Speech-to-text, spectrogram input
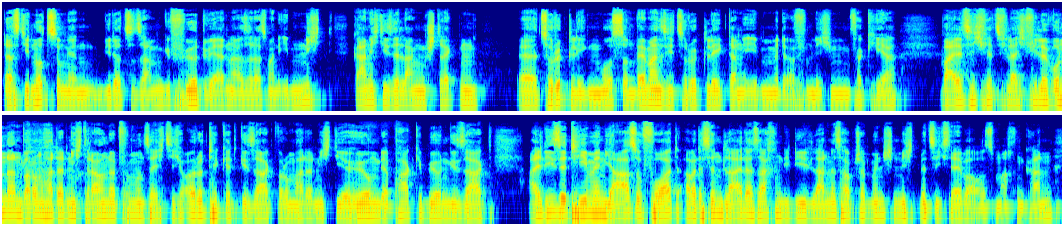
dass die Nutzungen wieder zusammengeführt werden, also dass man eben nicht gar nicht diese langen Strecken äh, zurücklegen muss und wenn man sie zurücklegt, dann eben mit öffentlichem Verkehr. Weil sich jetzt vielleicht viele wundern, warum hat er nicht 365 Euro Ticket gesagt, warum hat er nicht die Erhöhung der Parkgebühren gesagt. All diese Themen ja sofort, aber das sind leider Sachen, die die Landeshauptstadt München nicht mit sich selber ausmachen kann.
